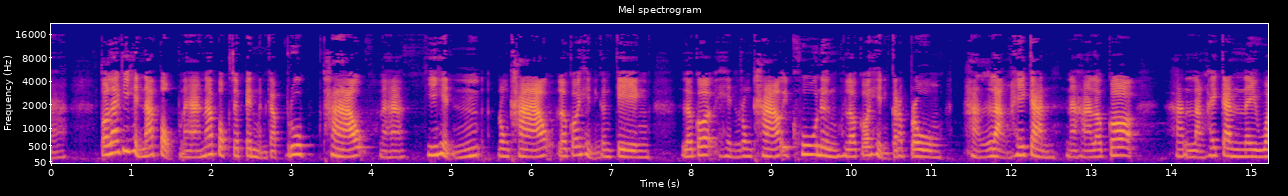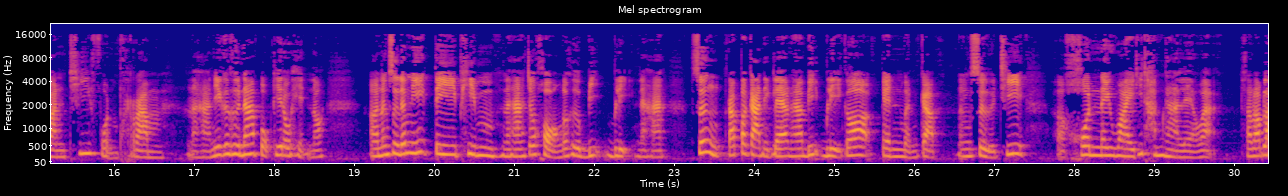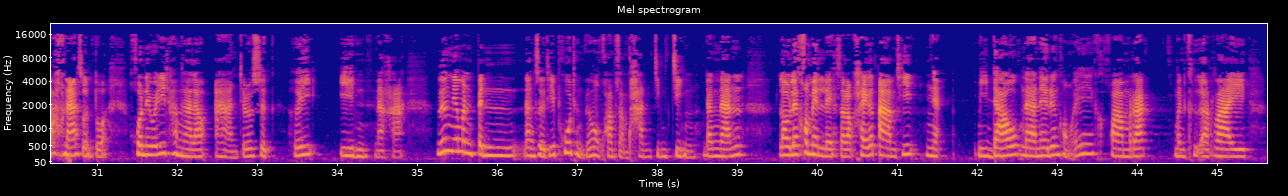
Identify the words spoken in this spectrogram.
ตอนแรกที่เห็นหน้าปกนะคะหน้าปกจะเป็นเหมือนกับรูปเท้านะคะที่เห็นรองเท้าแล้วก็เห็นกางเกง แล้วก็เห็นรองเท้าอีกคู่หนึ่งแล้วก็เห็นกระโปรงหันหลังให้กันนะคะแล้วก็ หันหลังให้กันในวันที่ฝนพรำนะคะนี่ก็คือหน้าปกที่เราเห็นเนาะหนังสือเล่มนี้ตีพิมพ์นะคะเจ้าของก็คือบิบลินะคะซึ่งรับประกันอีกแล้วนะคะบิบลิก็เป็นเหมือนกับหนังสือที่คนในวัยที่ทำงานแล้วอะสำหรับเรานะส่วนตัว คนในวัยที่ทำงานแล้วอ่านจะรู้สึกเฮ้ยอินนะคะ เรื่องนี้มันเป็นหนังสือที่พูดถึงเรื่องของความสัมพันธ์จริง ๆ ดังนั้นเราเลยคอมเมนต์เลยสำหรับใครก็ตามที่เนี่ย มีเดานะในเรื่องของเอ๊ความรักมันคืออะไร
